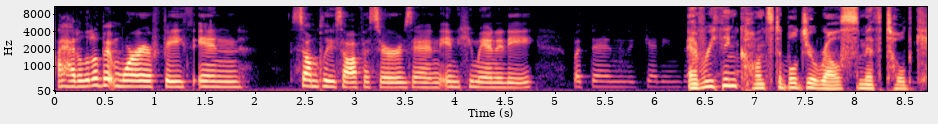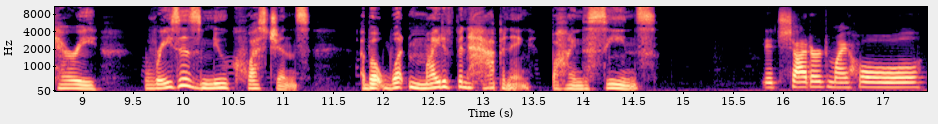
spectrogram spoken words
I had a little bit more faith in some police officers and in humanity But then getting Everything Constable Jarrell Smith told Carrie raises new questions about what might have been happening behind the scenes. It shattered my whole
